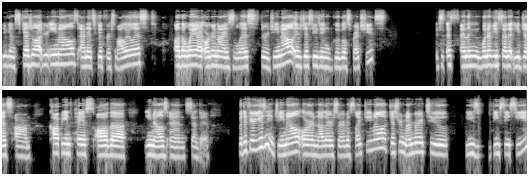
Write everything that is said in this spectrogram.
You can schedule out your emails, and it's good for smaller lists. Uh, the way I organize lists through Gmail is just using Google Spreadsheets. It's, it's, and then whenever you send it, you just um, copy and paste all the emails and send it. But if you're using Gmail or another service like Gmail, just remember to use BCC.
